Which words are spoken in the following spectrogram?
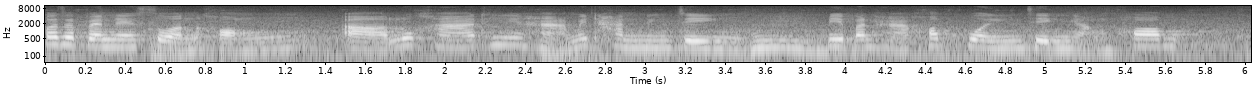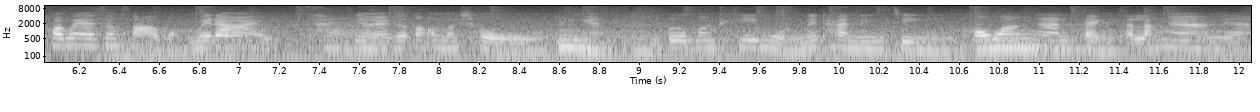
ก็จะเป็นในส่วนของอาลูกค้าที่หาไม่ทันจริงอืมๆมีปัญหาครอบครัวจริง ๆ อย่างพ่อพ่อแม่เจ้าสาวบอกไม่ได้ค่ะยังไงก็ต้องเอามาโชว์อย่างเงี้ยอืมเออบางทีหมุนไม่ทันจริง ๆ เพราะว่าอืมงานแต่งแต่ละงานเนี่ย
